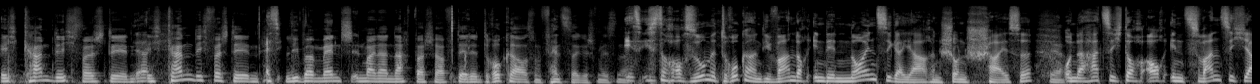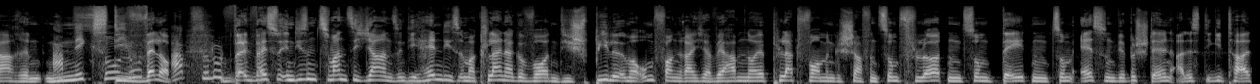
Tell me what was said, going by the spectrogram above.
ich kann dich verstehen, Ja. ich kann dich verstehen, Es- lieber Mensch in meiner Nachbarschaft, der den Drucker aus dem Fenster geschmissen hat. Es ist doch auch so mit Druckern, die waren doch in den 90er Jahren schon scheiße. Ja. Und da hat sich doch auch in 20 Jahren nix Absolut, developed. absolut. We weißt du, in diesen 20 Jahren sind die Handys immer kleiner geworden, die Spiele immer umfangreicher. Wir haben neue Plattformen geschaffen zum Flirten, zum Daten, zum Essen. Wir bestellen alles digital.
